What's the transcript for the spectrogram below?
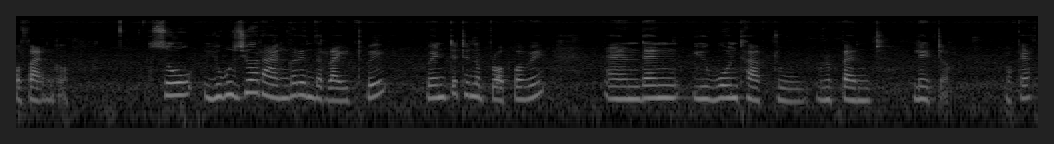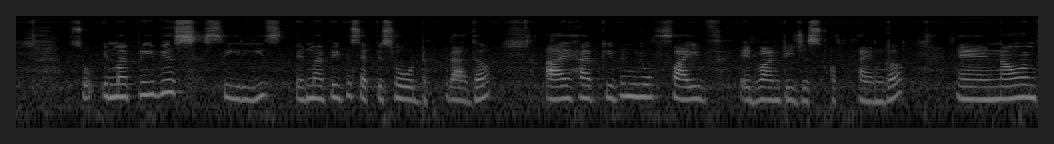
of anger. So use your anger in the right way vent it in a proper way and then you won't have to repent later okay? So in my previous series in my previous episode rather i have given you five advantages of anger and now i'm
